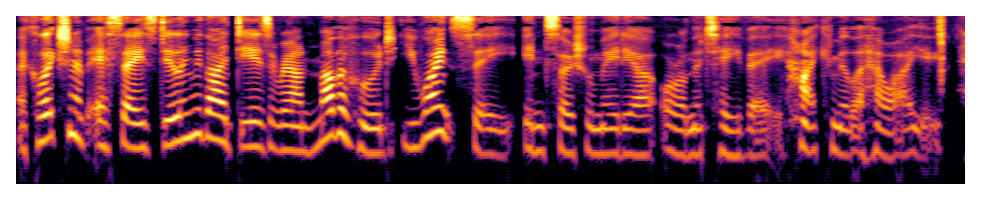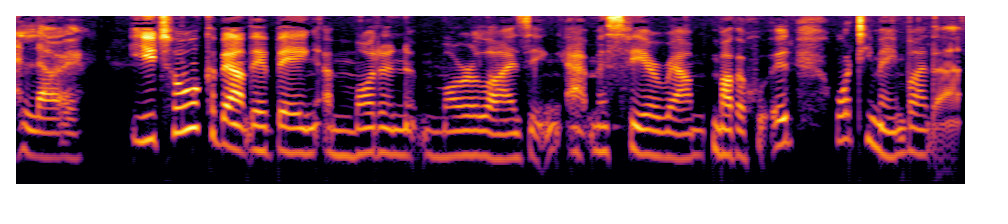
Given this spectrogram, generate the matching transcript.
a collection of essays dealing with ideas around motherhood you won't see in social media or on the TV. Hi, Camilla, how are you? Hello. You talk about there being a modern moralising atmosphere around motherhood. What do you mean by that?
